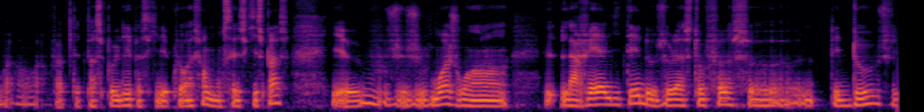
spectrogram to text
on va, peut-être pas spoiler parce qu'il est plus récent, mais on sait ce qui se passe. moi, je vois la réalité de The Last of Us des deux, je,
